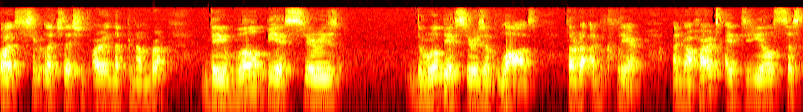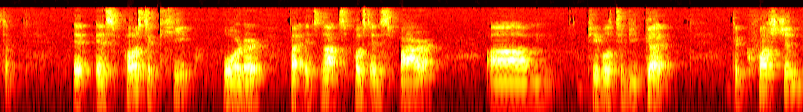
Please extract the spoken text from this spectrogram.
uh, secret legislations are in the penumbra, they will be a series. There will be a series of laws that are unclear. Under Hart's ideal system, it is supposed to keep order, but it's not supposed to inspire um, people to be good. The question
